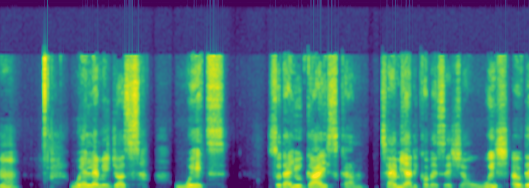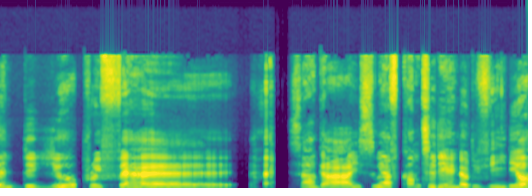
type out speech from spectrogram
hmm, well let me just wait so that you guys can tell me at the comment section which of them do you prefer so guys we have come to the end of the video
